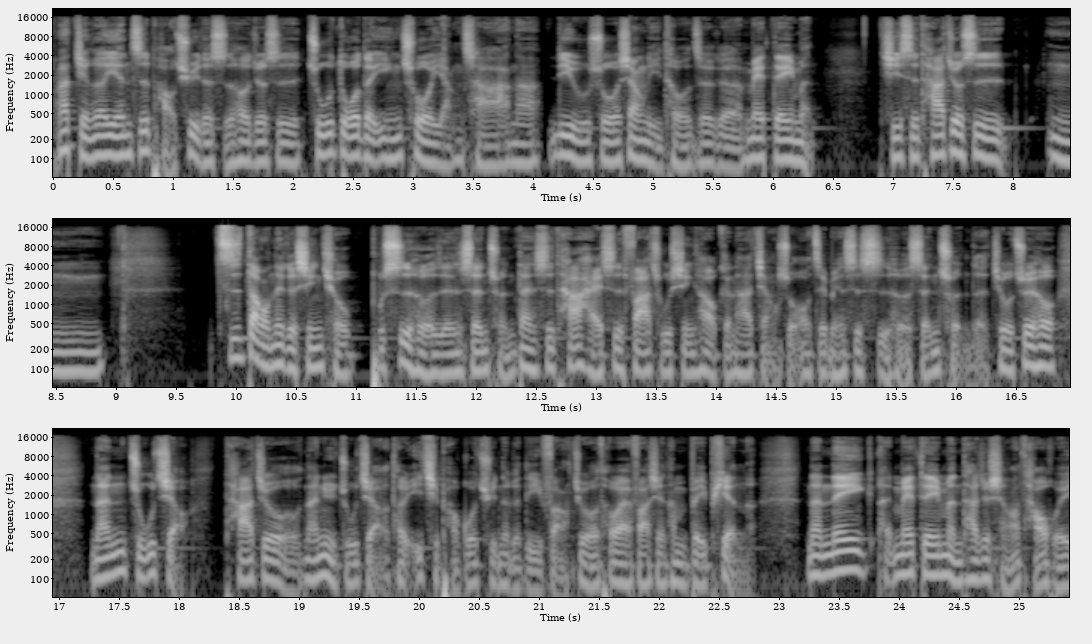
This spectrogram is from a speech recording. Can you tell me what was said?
那简而言之，跑去的时候就是诸多的阴错阳差。那例如说，像里头这个 Matt Damon，其实他就是嗯。知道那个星球不适合人生存，但是他还是发出信号跟他讲说，哦，这边是适合生存的。就最后男主角他就男女主角他一起跑过去那个地方，就后来发现他们被骗了。那那 Matt Damon 他就想要逃回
